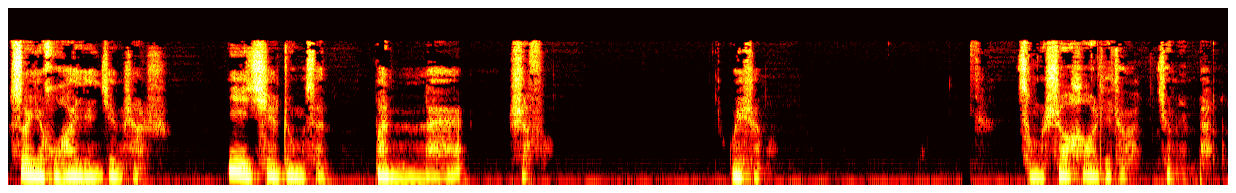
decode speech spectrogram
所以《华严经》上说，一切众生本来是佛，为什么？从十号里头就明白了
